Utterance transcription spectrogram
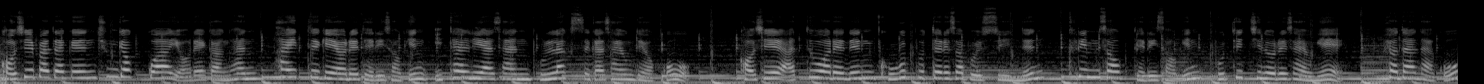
거실 바닥은 충격과 열에 강한 화이트 계열의 대리석인 이탈리아산 볼락스가 사용되었고 거실 아트월에는 고급 호텔에서 볼 수 있는 크림석 대리석인 보티치노를 사용해 편안하고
